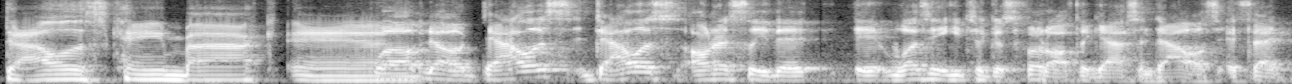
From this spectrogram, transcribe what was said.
Dallas came back, and well, no, Dallas, Dallas. Honestly, that it wasn't he took his foot off the gas in Dallas. It's that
